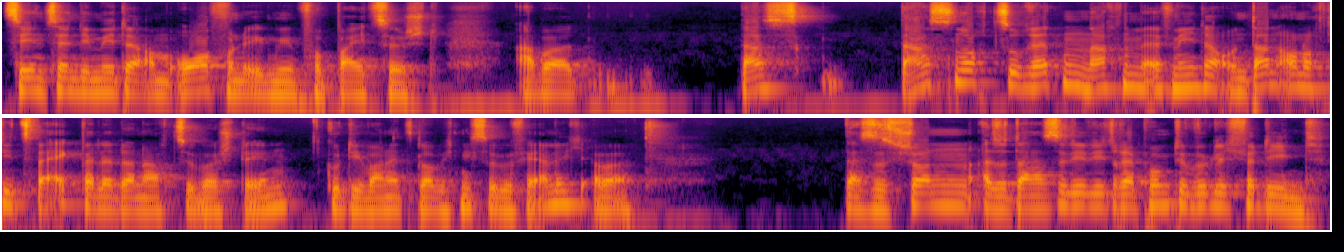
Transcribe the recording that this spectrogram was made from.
10 Zentimeter am Ohr von irgendwem vorbeizischt. Aber das, das noch zu retten nach einem Elfmeter und dann auch noch die zwei Eckbälle danach zu überstehen. Gut, die waren jetzt, glaube ich, nicht so gefährlich, aber das ist schon, also da hast du dir die drei Punkte wirklich verdient.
